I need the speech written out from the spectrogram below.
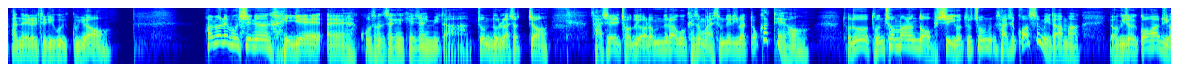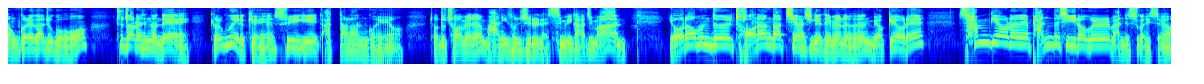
안내를 드리고 있고요. 화면에 보시는 이게 예, 고 선생의 계좌입니다. 좀 놀라셨죠? 사실 저도 여러분들하고 계속 말씀드리지만 똑같아요. 저도 돈 천만 원도 없이 이것도 좀 사실 껐습니다. 막 여기저기 꺼가지고 연끌해가지고 투자를 했는데 결국에 이렇게 수익이 났다라는 거예요. 저도 처음에는 많이 손실을 냈습니다. 하지만 여러분들 저랑 같이 하시게 되면은 몇 개월에 3개월 안에 반드시 1억을 만들 수가 있어요.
